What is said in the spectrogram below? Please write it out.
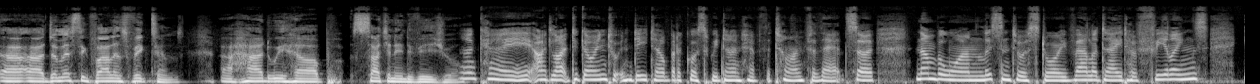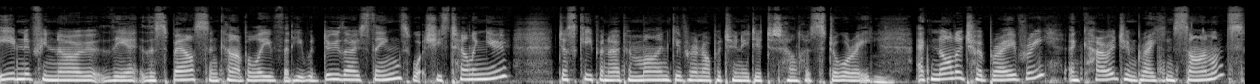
uh, uh, domestic violence victims? Uh, how do we help such an individual? Okay, I'd like to go into it in detail, but of course we don't have the time for that. So, number one, listen to a story, validate her feelings, even if you know the the spouse and can't believe that he would do those things. What she's telling you, just keep an open mind, give her an opportunity to tell her story, acknowledge her bravery and courage in breaking silence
